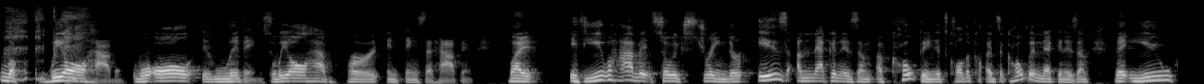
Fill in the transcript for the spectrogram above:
Look, we all have it. We're all living. So we all have hurt and things that happen. But if you have it so extreme, there is a mechanism of coping. It's called a, it's a coping mechanism that you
